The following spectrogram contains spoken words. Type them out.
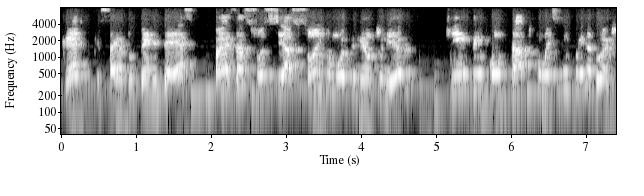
crédito que saia do BNDES para as associações do movimento negro que entrem em contato com esses empreendedores.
